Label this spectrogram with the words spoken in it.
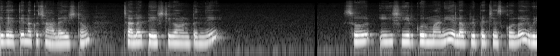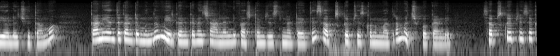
ఇదైతే నాకు చాలా ఇష్టం. చాలా టేస్టీగా ఉంటుంది. సో ఈ షీర్ కుర్మాని ఎలా ప్రిపేర్ చేసుకోవాలో ఈ వీడియోలో చూద్దాము. కానీ అంతకంటే ముందు మీరు కనుక నా ఛానల్ని ఫస్ట్ టైం చూస్తున్నట్టయితే సబ్స్క్రైబ్ చేసుకోవడం మాత్రం మర్చిపోకండి. సబ్స్క్రైబ్ చేసాక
